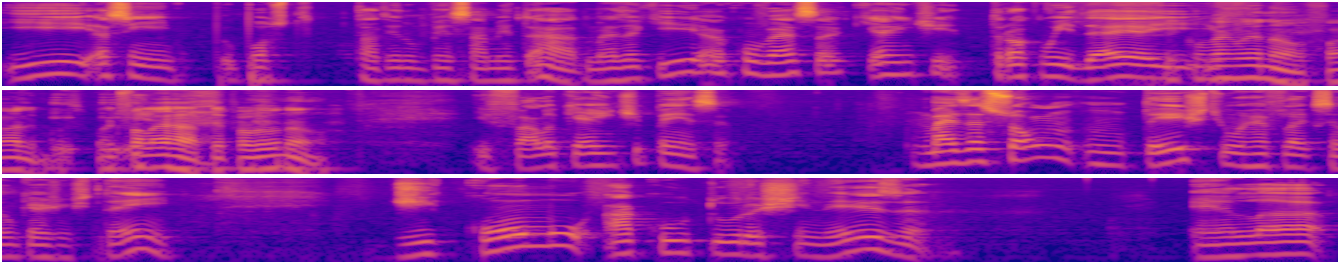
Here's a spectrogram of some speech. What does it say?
E, assim, eu posso estar tendo um pensamento errado, mas aqui é uma conversa que a gente troca uma ideia Fica e, com vergonha não, fale. Pode falar errado, não tem problema não. e fala o que a gente pensa. Mas é só um, um texto e uma reflexão que a gente tem de como a cultura chinesa ela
